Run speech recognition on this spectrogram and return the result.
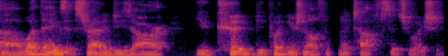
uh, what the exit strategies are, you could be putting yourself in a tough situation.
